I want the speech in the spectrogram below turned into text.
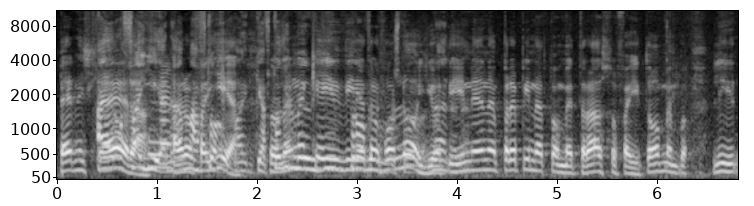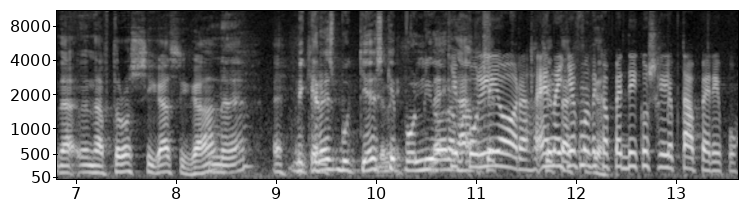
παίρνεις και αέρα. Αεροφαγία. Ναι. Αεροφαγία. Αυτό, και αυτό το λένε και οι διατροφολόγοι. Ότι είναι, πρέπει να το μετράς το φαγητό, να, να φτρώσει σιγά σιγά. Ναι. Ε, Μικρές μπουκές και πολλή ώρα. Και πολλή ώρα. Ένα γεύμα 15-20 λεπτά περίπου.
